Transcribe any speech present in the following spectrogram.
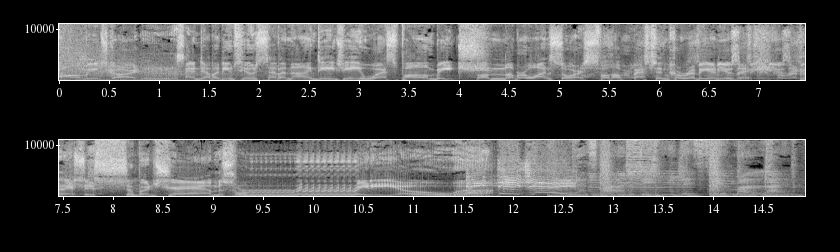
Palm Beach Gardens, and W279DG West Palm Beach, the number one source for the best in Caribbean music. This is Super Jams Radio. Hey, DJ! Saved my life.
